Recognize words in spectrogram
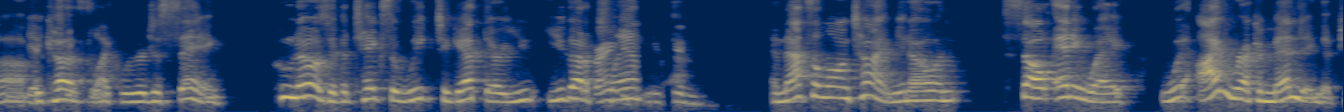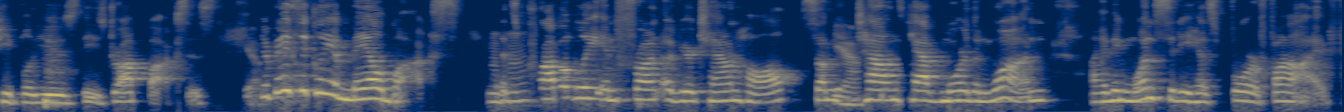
Uh, Yeah. Because, like we were just saying, who knows if it takes a week to get there? You you got to Right? plan, You could. and that's a long time, you know. And so, anyway, we, I'm recommending that people use these drop boxes. Yeah. They're basically a mailbox. It's Mhm. probably in front of your town hall. Some Yeah. towns have more than one. I think one city has four or five.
